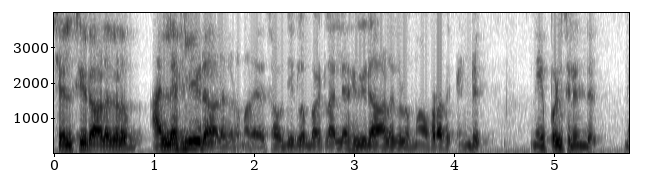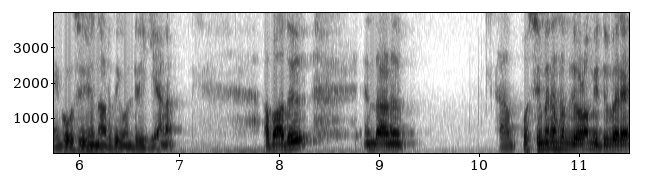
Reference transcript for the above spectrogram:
ചെൽസിയുടെ ആളുകളും അലഹ്ലിയുടെ ആളുകളും അതായത് സൗദി ക്ലബ്ബായിട്ടുള്ള അലഹ്ലിയുടെ ആളുകളും അവിടെ ഉണ്ട്. നേപ്പിൾസിലുണ്ട്. നെഗോസിയേഷൻ നടത്തിക്കൊണ്ടിരിക്കുകയാണ്. അപ്പോൾ അത് എന്താണ്? ഒസിമിനെ സംബന്ധിച്ചോളം ഇതുവരെ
